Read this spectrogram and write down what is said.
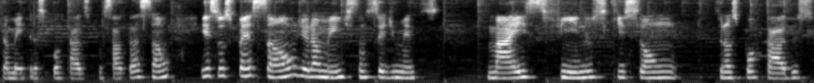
também transportados por saltação e suspensão geralmente são sedimentos mais finos que são transportados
